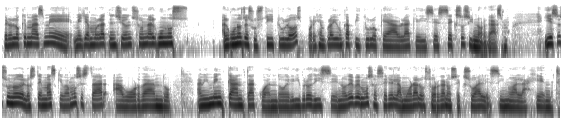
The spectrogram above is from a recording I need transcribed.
Pero lo que más me, me llamó la atención son algunos algunos de sus títulos. Por ejemplo, hay un capítulo que habla que dice sexo sin orgasmo. Y ese es uno de los temas que vamos a estar abordando. A mí me encanta cuando el libro dice, no debemos hacer el amor a los órganos sexuales, sino a la gente.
